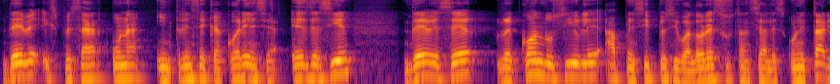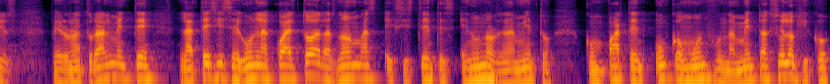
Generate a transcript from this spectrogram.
debe expresar una intrínseca coherencia, es decir, debe ser reconducible a principios y valores sustanciales unitarios, pero naturalmente la tesis según la cual todas las normas existentes en un ordenamiento comparten un común fundamento axiológico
